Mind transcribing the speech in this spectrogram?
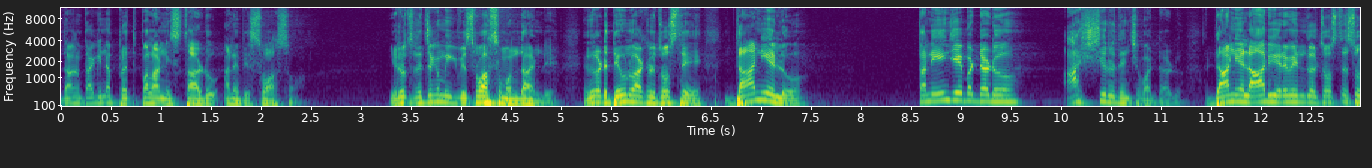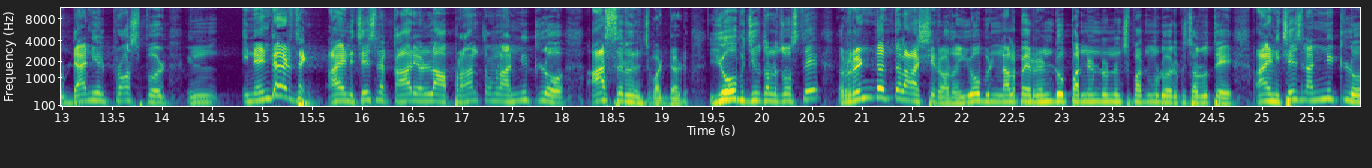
దానికి తగిన ప్రతిఫలాన్ని ఇస్తాడు అనే విశ్వాసం. ఈరోజు నిజంగా మీకు విశ్వాసం ఉందా అండి? ఎందుకంటే దేవుని వాక్యలు చూస్తే దానియలు తను ఏం చేయబడ్డాడు? ఆశీర్వదించబడ్డాడు. డానియల్ ఆరు ఇరవై ఎనిమిదిలో చూస్తే so Daniel prospered in in entire thing ఆయన చేసిన కార్యంలో ఆ ప్రాంతంలో అన్నింటిలో ఆశీర్వదించబడ్డాడు. యోబు జీవితంలో చూస్తే రెండంతల ఆశీర్వాదం. యోబు నలభై రెండు పన్నెండు నుంచి పదమూడు వరకు చదివితే ఆయన చేసిన అన్నింటిలో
